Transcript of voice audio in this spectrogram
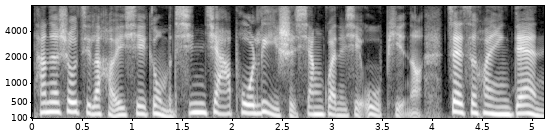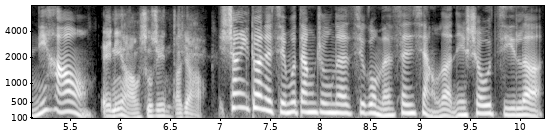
他呢收集了好一些跟我们新加坡历史相关的一些物品啊。再次欢迎 Dan，你好。哎，你好，苏军，大家好。上一段的节目当中呢，就跟我们分享了你收集了。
